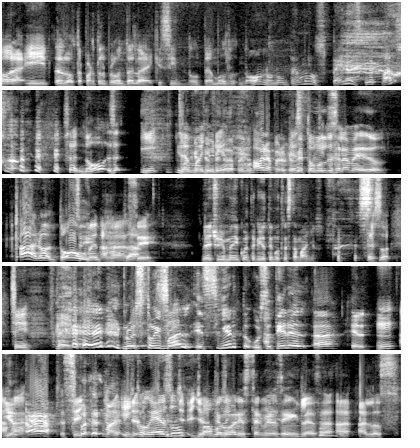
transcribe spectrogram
Ahora, y la otra parte de la pregunta es la de que si nos vemos, no, no nos vemos los penes, ¿qué le pasa? O sea, no, o sea, y, la ¿Por qué te ofende mayoría... la ahora, pero creo Es que todo el mundo se la ha medido. Ah, no, en todo Sí, momento. Ajá, o sea, sí. De hecho, yo me di cuenta que yo tengo tres tamaños. Eso, sí. no estoy mal, es cierto. Usted tiene el A, el mm y el. A. Sí. Y con eso, yo, yo vamos tengo a ir- varios términos en inglés a, a- a los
